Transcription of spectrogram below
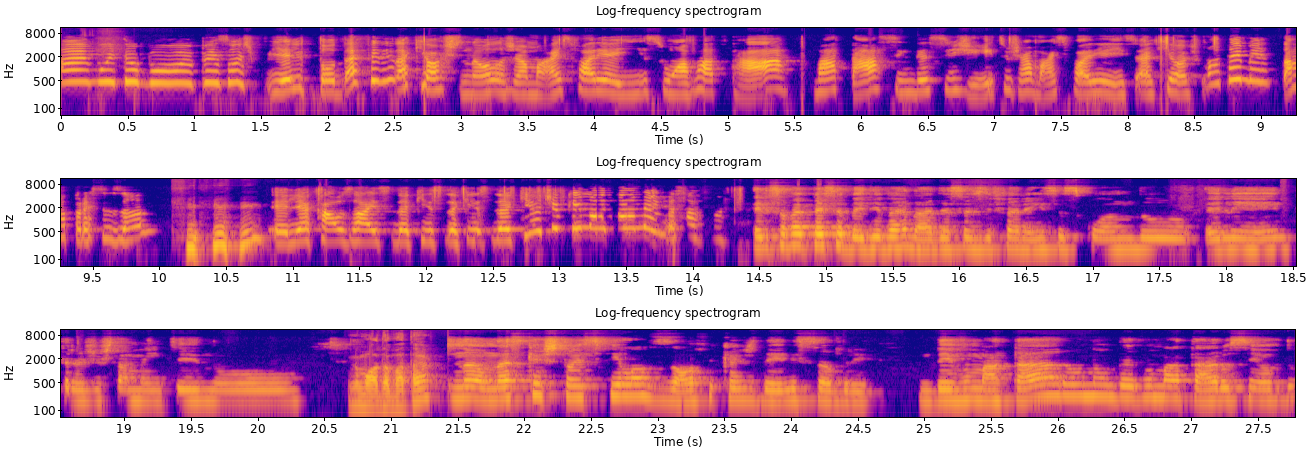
Ai, muito bom. Pessoa, tipo, e ele todo defendendo a Kyoshi, não, ela jamais faria isso. Um avatar matar assim desse jeito, jamais faria isso. A Kyoshi, matei mesmo, tava precisando. ele ia causar isso daqui, isso daqui, isso daqui, eu tive que matar mesmo. Essa... Ele só vai perceber de verdade essas diferenças quando ele entra justamente no. No modo Avatar? Não, nas questões filosóficas dele sobre devo matar ou não devo matar o Senhor do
